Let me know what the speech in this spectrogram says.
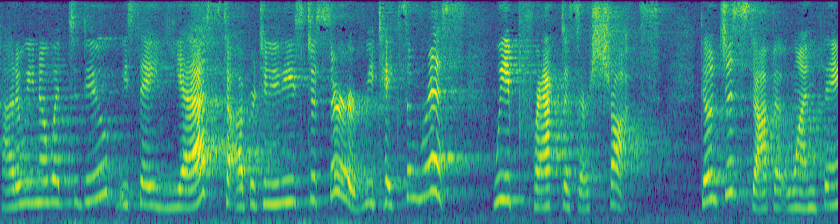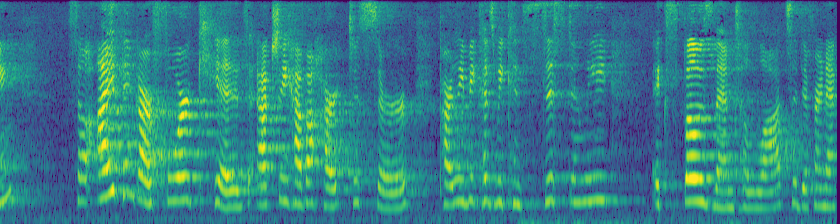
How do we know what to do? We say yes to opportunities to serve. We take some risks. We practice our shots. Don't just stop at one thing. So I think our four kids actually have a heart to serve, partly because we consistently expose them to lots of different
